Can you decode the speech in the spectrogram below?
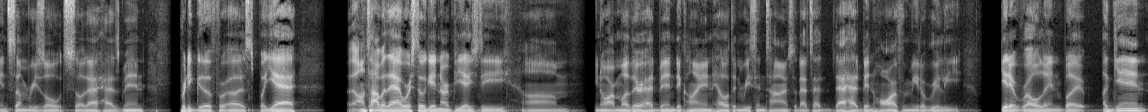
in some results. So that has been pretty good for us. But yeah, on top of that, we're still getting our PhD. Um, you know, our mother had been declining health in recent times. So that's had, that had been hard for me to really get it rolling. But again,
